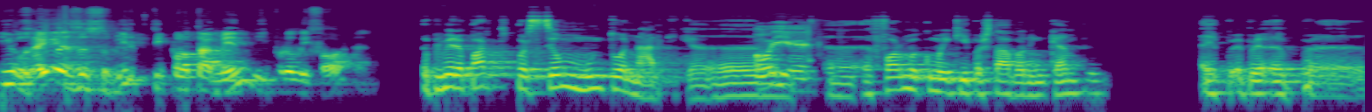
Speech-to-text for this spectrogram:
E o Reis a subir, tipo Otamendi e por ali fora. A primeira parte pareceu-me muito anárquica. Ah, Oh, yeah. a, a forma como a equipa estava em campo é- é- é- é-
